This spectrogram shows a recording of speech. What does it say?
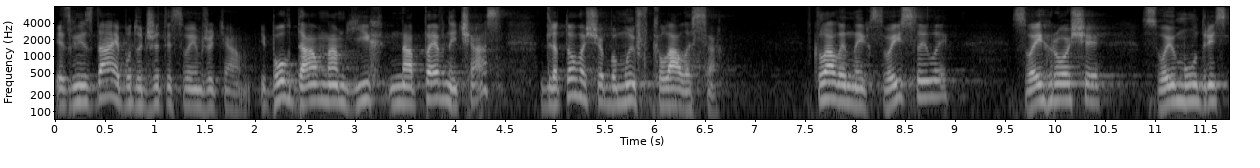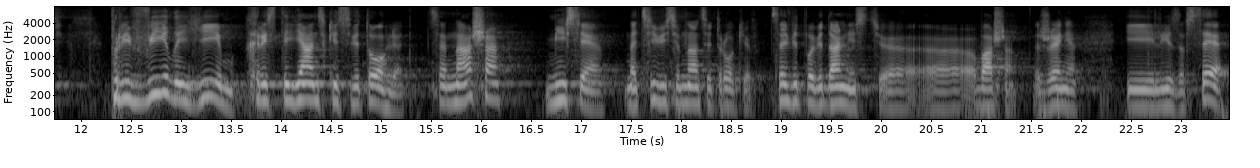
із гнізда і будуть жити своїм життям. І Бог дав нам їх на певний час для того, щоб ми вклалися. Вклали в них свої сили, свої гроші, свою мудрість, привили їм християнський світогляд. Це наша місія на ці 18 років. Це відповідальність е, е, ваша, Женя і Ліза. Все.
